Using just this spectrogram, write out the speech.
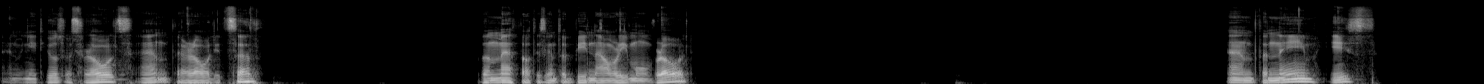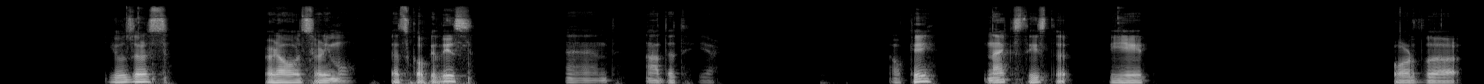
And we need users roles and the role itself the method is going to be now remove role and the name is users roles remove. Let's copy this and add it here. Okay next is to create for the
